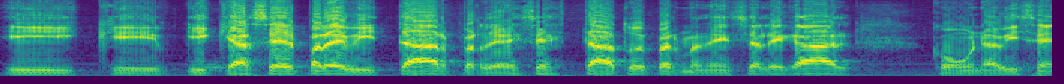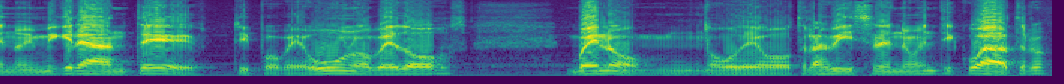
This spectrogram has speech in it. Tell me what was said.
y, que, y qué hacer para evitar perder ese estatus de permanencia legal con una visa de no inmigrante tipo B1, B2, bueno, o de otras visas de 94,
